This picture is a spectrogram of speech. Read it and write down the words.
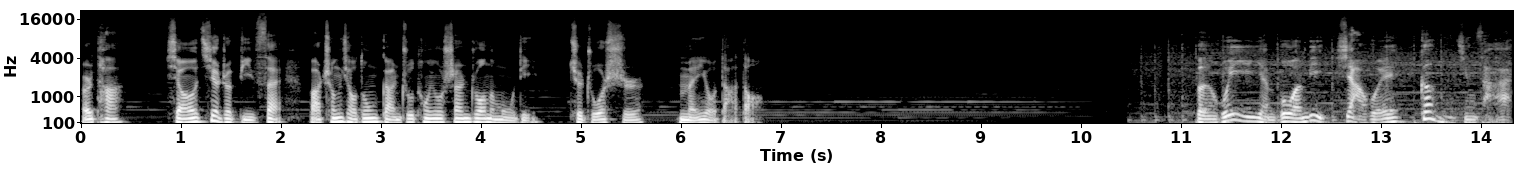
而他。想要借着比赛把程晓东赶出通幽山庄的目的，却着实没有达到。本回已演播完毕，下回更精彩。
